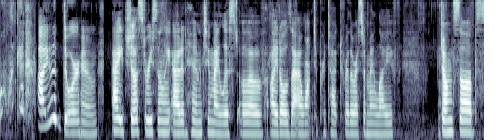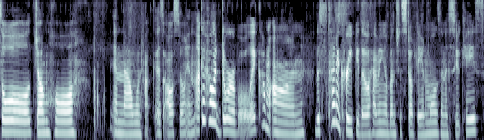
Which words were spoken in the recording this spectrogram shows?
Oh, look at him. I adore him. I just recently added him to my list of idols that I want to protect for the rest of my life. Jungsub, Seoul, Jungho, and now Woonhak is also in that. Look at how adorable. Like, come on. This is kind of creepy, though, having a bunch of stuffed animals in a suitcase.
